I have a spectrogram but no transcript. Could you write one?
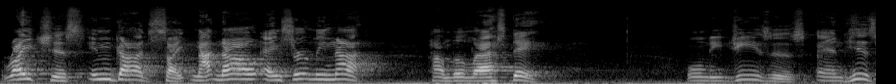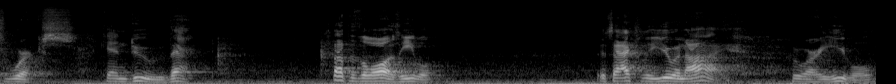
righteous in God's sight, not now and certainly not on the last day. Only Jesus and his works can do that. It's not that the law is evil, it's actually you and I who are evil.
